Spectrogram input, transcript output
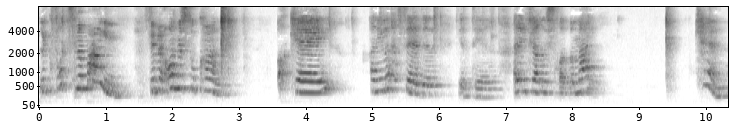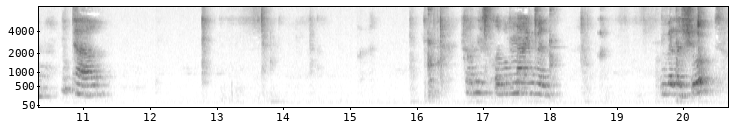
לקפוץ למים! זה מאוד מסוכן. אוקיי, אני לא אעשה את זה יותר. האם אפשר לשחות במים? כן, מותר. אפשר לשחות במים ו... ולשוט?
